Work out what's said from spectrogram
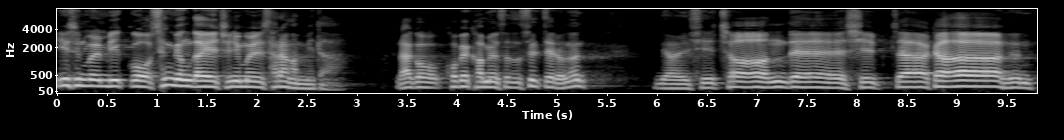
예수님을 믿고 생명 다해 주님을 사랑합니다. 라고 고백하면서도 실제로는 멸시천대 십자가는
